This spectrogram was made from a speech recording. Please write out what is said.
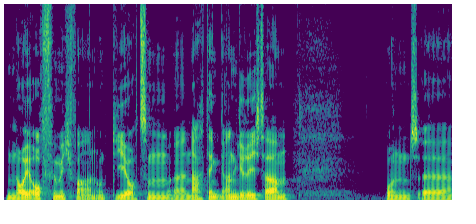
neu auch für mich waren und die auch zum äh, Nachdenken angeregt haben. Und äh,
